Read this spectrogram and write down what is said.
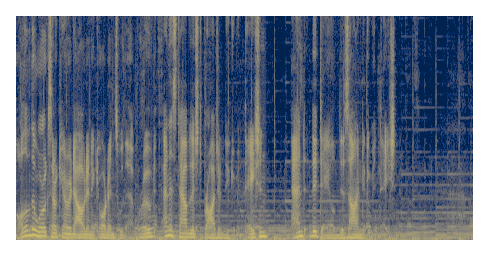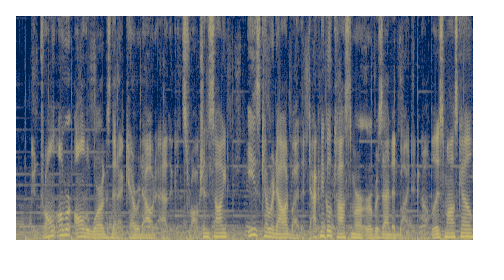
All of the works are carried out in accordance with the approved and established project documentation and detailed design documentation. Control over all the works that are carried out at the construction site is carried out by the technical customer represented by Technopolis Moscow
